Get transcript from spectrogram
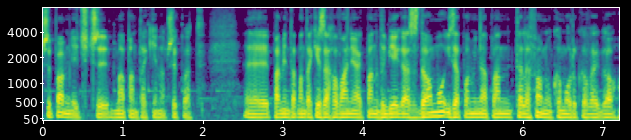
przypomnieć, czy ma pan takie na przykład E, Pamięta pan takie zachowania, jak pan wybiega z domu i zapomina pan telefonu komórkowego,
